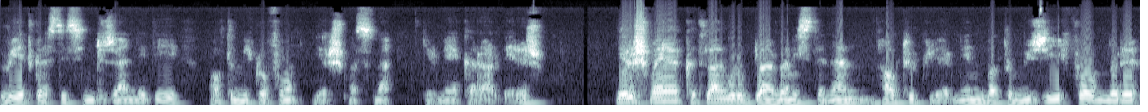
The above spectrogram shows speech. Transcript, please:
Hürriyet Gazetesi'nin düzenlediği Altın Mikrofon yarışmasına girmeye karar verir. Yarışmaya katılan gruplardan istenen halk türkülerinin Batı müziği formları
